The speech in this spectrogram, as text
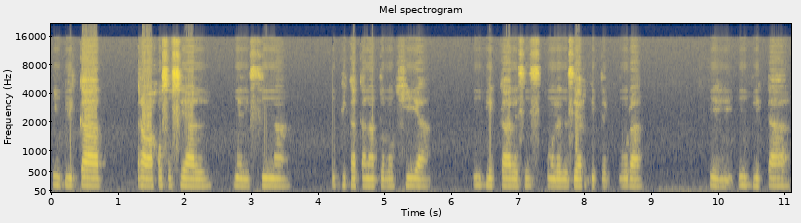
implica trabajo social, medicina, implica tanatología, implica a veces, como les decía, arquitectura, y implica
